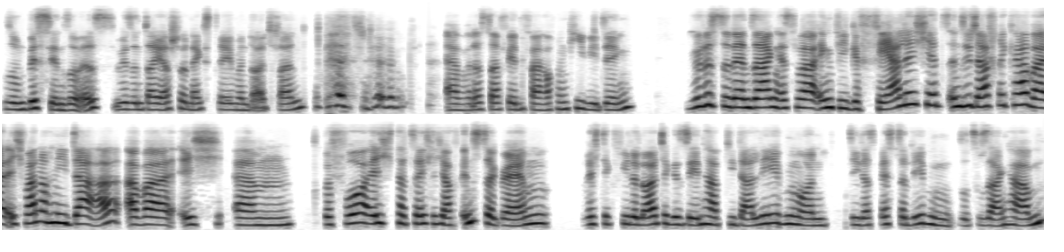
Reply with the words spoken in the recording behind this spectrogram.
so ein bisschen so ist. Wir sind da ja schon extrem in Deutschland. Das stimmt. Aber das ist auf jeden Fall auch ein Kiwi-Ding. Würdest du denn sagen, es war irgendwie gefährlich jetzt in Südafrika? Weil ich war noch nie da, aber ich, ähm, bevor ich tatsächlich auf Instagram richtig viele Leute gesehen habe, die da leben und die das beste Leben sozusagen haben,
